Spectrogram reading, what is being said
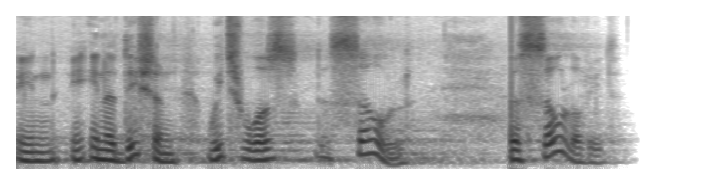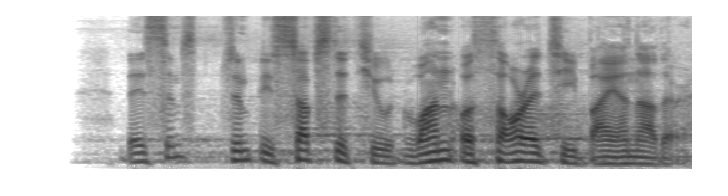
in, in addition, which was the soul, the soul of it. They sim simply substitute one authority by another.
